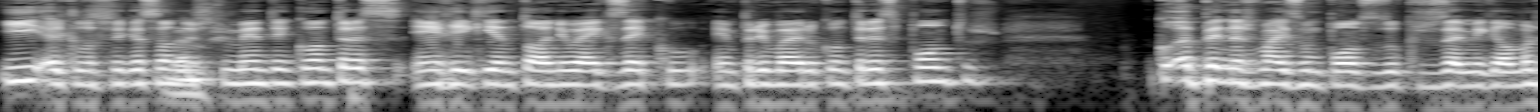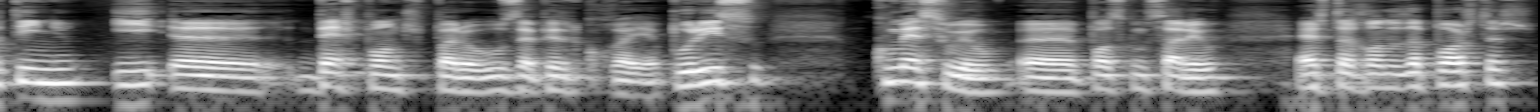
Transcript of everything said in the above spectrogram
E a classificação Vamos. neste momento encontra-se Henrique António Execo em primeiro com 13 pontos, apenas mais um ponto do que José Miguel Martinho e eh, 10 pontos para o José Pedro Correia. Por isso, começo eu, eh, posso começar eu, esta ronda de apostas,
